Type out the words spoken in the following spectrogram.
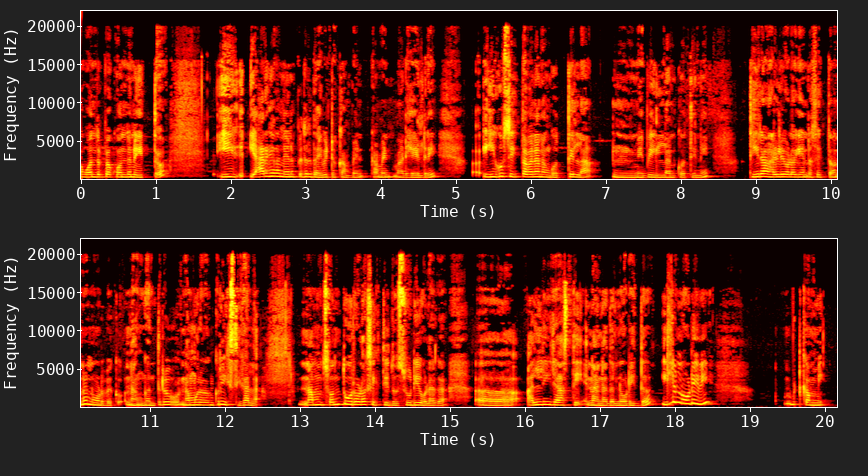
ಒಂದು ರೂಪಾಯಿಗೆ ಒಂದೂ ಇತ್ತು. ಈ ಯಾರಿಗಾರ ನೆನಪಿದ್ರೆ ದಯವಿಟ್ಟು ಕಮೆಂಟ್ ಕಮೆಂಟ್ ಮಾಡಿ ಹೇಳ್ರಿ. ಈಗೂ ಸಿಗ್ತಾವೇನೋ ನಂಗೆ ಗೊತ್ತಿಲ್ಲ. ಮೇ ಬಿ ಇಲ್ಲ ಅನ್ಕೋತೀನಿ. ತೀರಾ ಹಳ್ಳಿಯೊಳಗೆ ಏನಾರ ಸಿಗ್ತಾವನ್ನ ನೋಡಬೇಕು. ನಂಗಂತರೂ ನಮ್ಮೂರಾಗಂತೂ ಈಗ ಸಿಗಲ್ಲ. ನಮ್ಮ ಸ್ವಂತ ಊರೊಳಗೆ ಸಿಗ್ತಿದ್ದು ಸುಡಿ ಒಳಗೆ. ಅಲ್ಲಿ ಜಾಸ್ತಿ ನಾನು ಅದನ್ನು ನೋಡಿದ್ದು. ಇಲ್ಲೂ ನೋಡೀವಿ. ಬಟ್ ಕಮ್ಮಿ.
